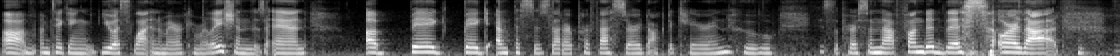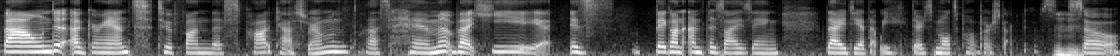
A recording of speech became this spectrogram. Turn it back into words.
um, I'm taking U.S. Latin American relations, and a big, big emphasis that our professor, Dr. Karen, who is the person that funded this or that found a grant to fund this podcast room, that's him, but he is big on emphasizing the idea that we there's multiple perspectives. Mhm. So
